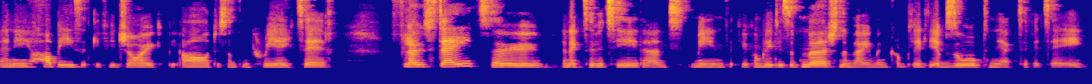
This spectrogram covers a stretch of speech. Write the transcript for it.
any hobbies that give you joy. It could be art or something creative. Flow state, so an activity that means that you're completely submerged in the moment, completely absorbed in the activity.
